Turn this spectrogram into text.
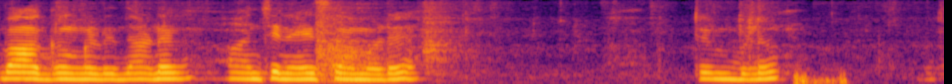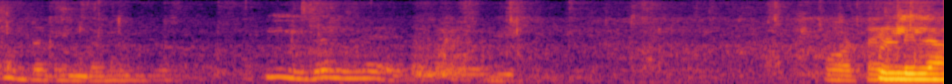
ഭാഗങ്ങൾ ഇതാണ്. ആഞ്ജനേയ സ്വാമിയുടെ ടെമ്പിൾ. ഉള്ളിലാ.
